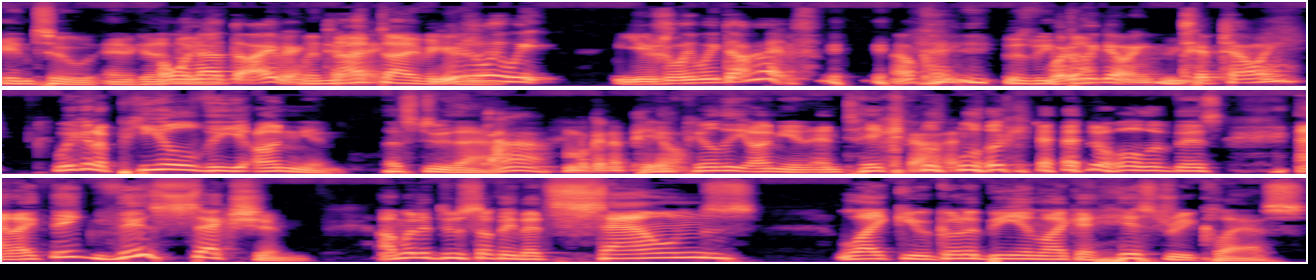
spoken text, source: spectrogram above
into and Oh, we're not diving. We're today. not diving. Usually today. we usually we dive. Okay. we what are we doing? Tiptoeing? We're going to peel the onion. Let's do that. Ah, we're gonna peel. peel the onion and take Got a it. look at all of this. And I think this section, I'm going to do something that sounds like you're going to be in like a history class,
